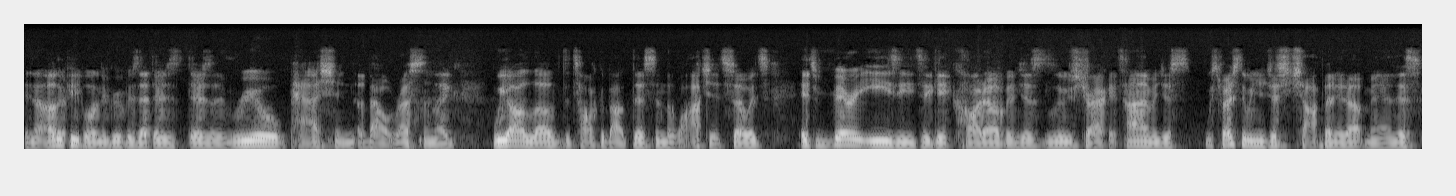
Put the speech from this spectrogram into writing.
and the other people in the group is that there's there's a real passion about wrestling. Like we all love to talk about this and to watch it. So it's it's very easy to get caught up and just lose track of time and just especially when you're just chopping it up, man. This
